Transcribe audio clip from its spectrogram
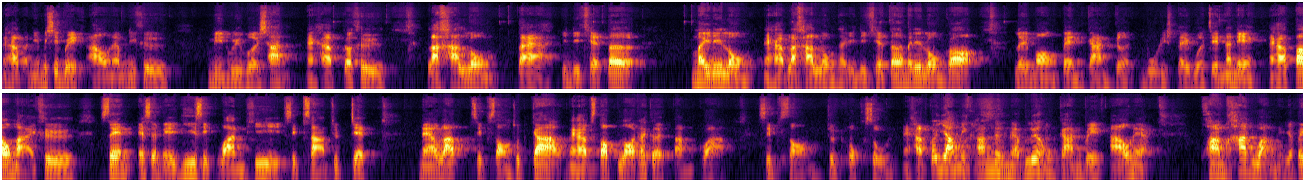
นะครับ อันนี้ไม่ใช่ breakout นะนี่คือ mean reversion นะครับ ก็คือราคาลงแต่ indicator ไม่ได้ลงนะครับ ราคาลงแต่ indicator ไม่ได้ลงก็เลยมองเป็นการเกิด bullish divergence นั่นเองนะครับ เป้าหมายคือเส้น SMA 20 วันที่ 13.7 แนวรับ 12.9 นะครับ stop loss ถ้าเกิดต่ำกว่า 12.60 นะครับ ก็ย้ำอีกครั้งหนึ่งนะครับเรื่องของการ break out เนี่ย ความคาดหวังอย่าไป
